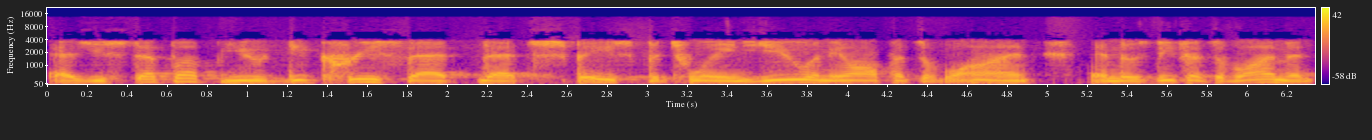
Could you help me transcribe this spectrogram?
As you step up, you decrease that, that space between you and the offensive line and those defensive linemen.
